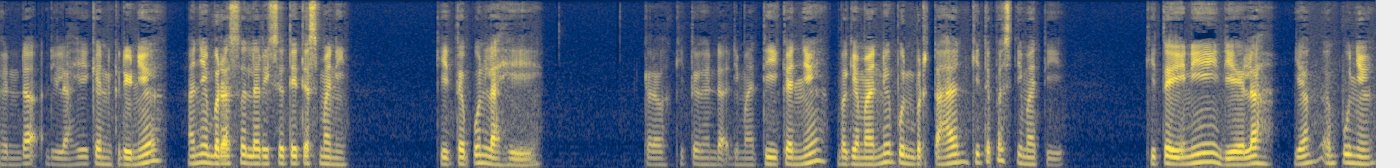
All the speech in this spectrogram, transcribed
hendak dilahirkan ke dunia hanya berasal dari status mani. Kita pun lahir. Kalau kita hendak dimatikannya, bagaimanapun bertahan, kita pasti mati. Kita ini dialah yang empunya.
